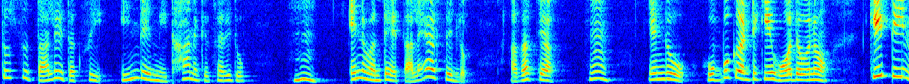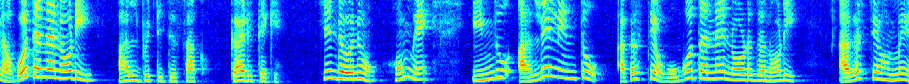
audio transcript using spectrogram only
ತುಸು ತಲೆ ತಗ್ಸಿ ಹಿಂದೆ ನಿಧಾನಕ್ಕೆ ಸರಿದು ಹ್ಞೂ ಎನ್ನುವಂತೆ ತಲೆ ಆಡಿಸಿದ್ಲು. ಅಗಸ್ತ್ಯ ಹ್ಞೂ ಎಂದು ಹುಬ್ಬು ಗಂಟಿಗೆ ಹೋದವನು, ಕಿಟ್ಟಿ ನಗೋದನ್ನ ನೋಡಿ, ಅಲ್ಲಿ ಬಿಟ್ಟಿದ್ದೆ ಸಾಕು, ಗಾಡಿ ತೆಗೆ, ಎಂದವನು ಒಮ್ಮೆ ಇಂದು ಅಲ್ಲೇ ನಿಂತು ಅಗಸ್ತ್ಯ ಹೋಗೋದನ್ನೇ ನೋಡದ ನೋಡಿ, ಅಗಸ್ತ್ಯ ಒಮ್ಮೆ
